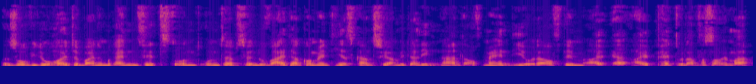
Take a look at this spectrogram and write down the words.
so wie du heute bei einem Rennen sitzt und, und selbst wenn du weiter kommentierst, kannst du ja mit der linken Hand auf dem Handy oder auf dem I äh, iPad oder was auch immer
